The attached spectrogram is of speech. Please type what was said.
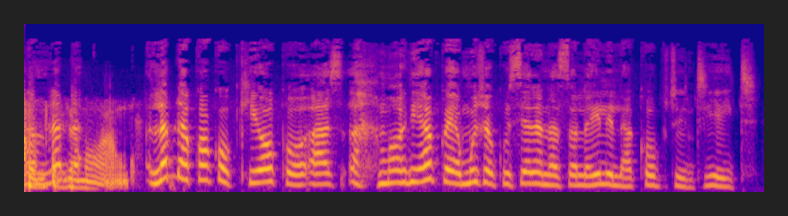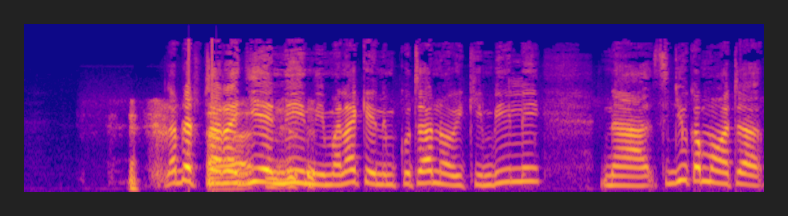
kwa mtazamo wangu. Labda kwako Kioko, as, maoni yako ya mwisho kuhusiana na swala hili la COP28. Labda tutarajie Ah, nini? Maanake ni mkutano wa wiki mbili, na sijui kama wata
